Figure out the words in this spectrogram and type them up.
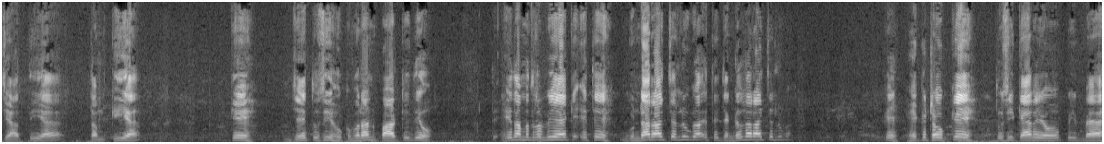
ਜਾਤੀ ਹੈ, ਧਮਕੀ ਹੈ ਕਿ ਜੇ ਤੁਸੀਂ ਹੁਕਮਰਾਨ ਪਾਰਟੀ ਦੇ ਹੋ, ਤੇ ਇਹਦਾ ਮਤਲਬ ਇਹ ਹੈ ਕਿ ਇੱਥੇ ਗੁੰਡਾ ਰਾਜ ਚੱਲੂਗਾ, ਇੱਥੇ ਜੰਗਲ ਦਾ ਰਾਜ ਚੱਲੂਗਾ। ਕਿ ਇੱਕ ਠੋਕ ਕੇ ਤੁਸੀਂ ਕਹਿ ਰਹੇ ਹੋ ਵੀ ਮੈਂ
